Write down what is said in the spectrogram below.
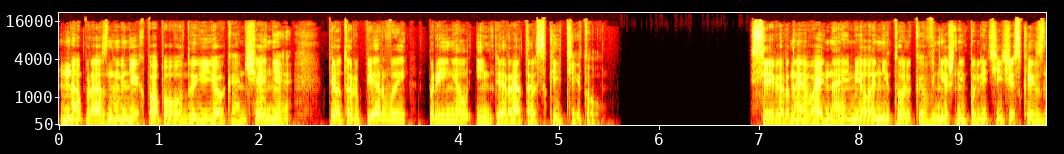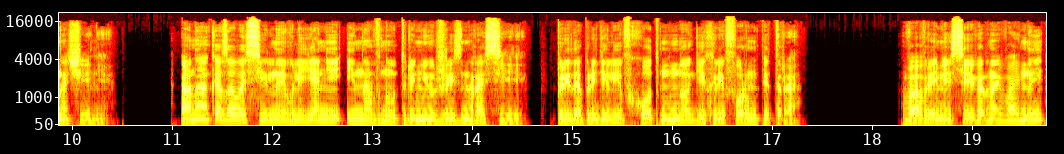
На празднованиях по поводу ее окончания Петр I принял императорский титул. Северная война имела не только внешнеполитическое значение. Она оказала сильное влияние и на внутреннюю жизнь России, предопределив ход многих реформ Петра. Во время Северной войны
